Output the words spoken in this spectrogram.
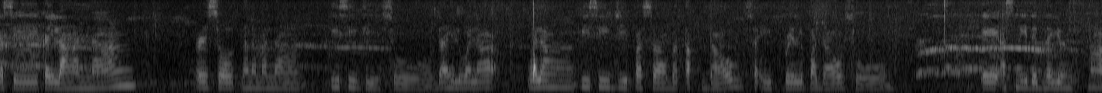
kasi kailangan ng result na naman ng ECG. So, dahil wala walang ECG pa sa Batak daw, sa April pa daw. So, eh, as needed na yun, mga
